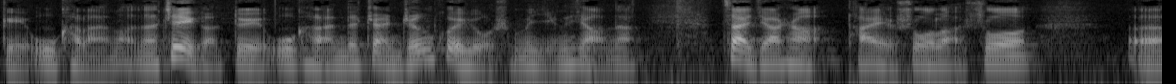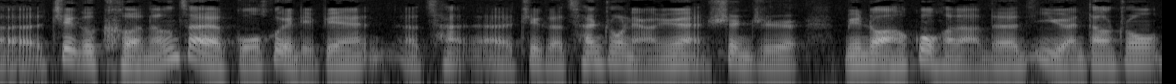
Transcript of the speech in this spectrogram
给乌克兰了。那这个对乌克兰的战争会有什么影响呢？再加上他也说了，说呃，这个可能在国会里边呃参呃这个参众两院，甚至民主党共和党的议员当中，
